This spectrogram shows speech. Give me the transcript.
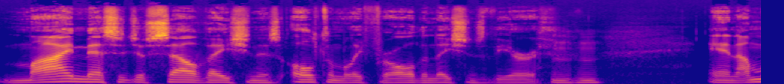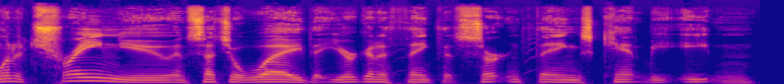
my message of salvation is ultimately for all the nations of the earth. Mm-hmm. And I'm going to train you in such a way that you're going to think that certain things can't be eaten.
